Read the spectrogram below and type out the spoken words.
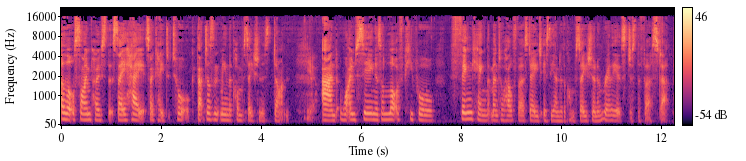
a little signpost that say, hey, it's okay to talk. That doesn't mean the conversation is done. Yeah. And what I'm seeing is a lot of people thinking that mental health first aid is the end of the conversation, and really it's just the first step.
